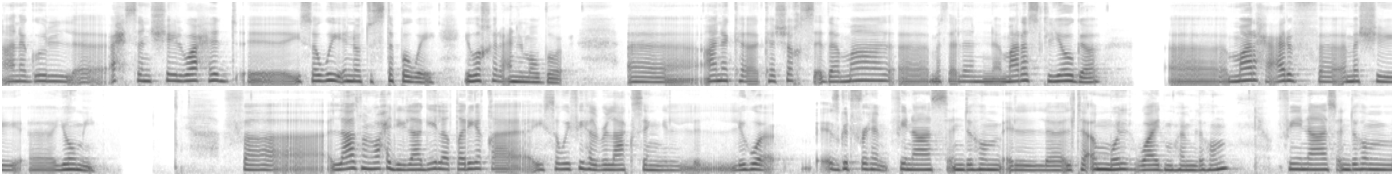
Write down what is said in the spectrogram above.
أنا أقول آه، أحسن شيء الواحد آه، يسويه إنه to step away يوخر عن الموضوع. آه، أنا كشخص إذا ما مثلا مارست اليوغا ما راح أعرف أمشي يومي. فلازم الواحد يلاقي له طريقة يسوي فيها ال relaxing اللي هو is good for him. في ناس عندهم التأمل وايد مهم لهم. في ناس عندهم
